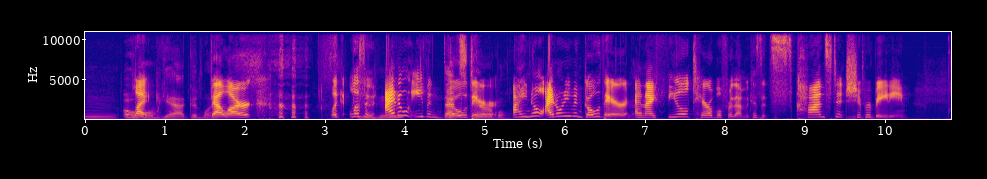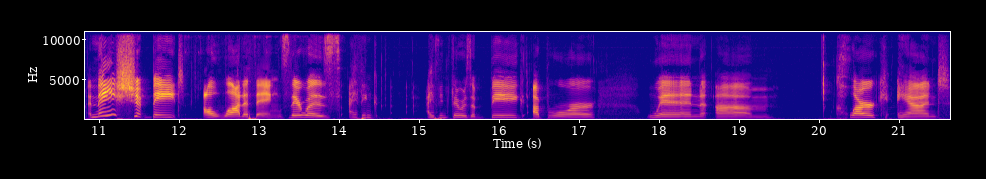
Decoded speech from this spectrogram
Mm, oh, Like, yeah, good one. Bellarke. like, listen, I Mhm. don't even That's go there. terrible. I know, I don't even go there, Yeah. and I feel terrible for them because it's constant shipper baiting, and they ship bait a lot of things. There was, I think, I think there was a big uproar when um, Clarke and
